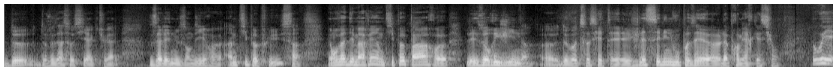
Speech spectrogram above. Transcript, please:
deux de vos associés actuels. Vous allez nous en dire euh, un petit peu plus. Et on va démarrer un petit peu par les origines de votre société. Je laisse Céline vous poser la première question. Oui,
